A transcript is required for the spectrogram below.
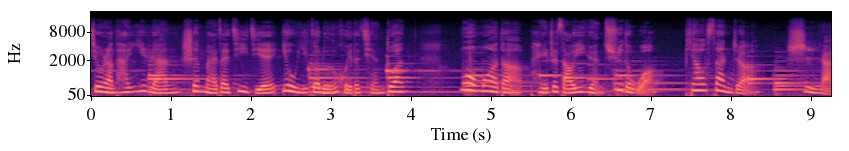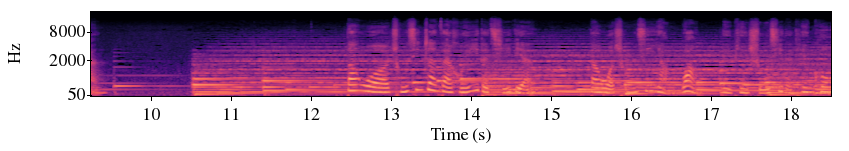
就让它依然深埋在季节又一个轮回的前端，默默地陪着早已远去的我，飘散着释然。当我重新站在回忆的起点，当我重新仰望那片熟悉的天空，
